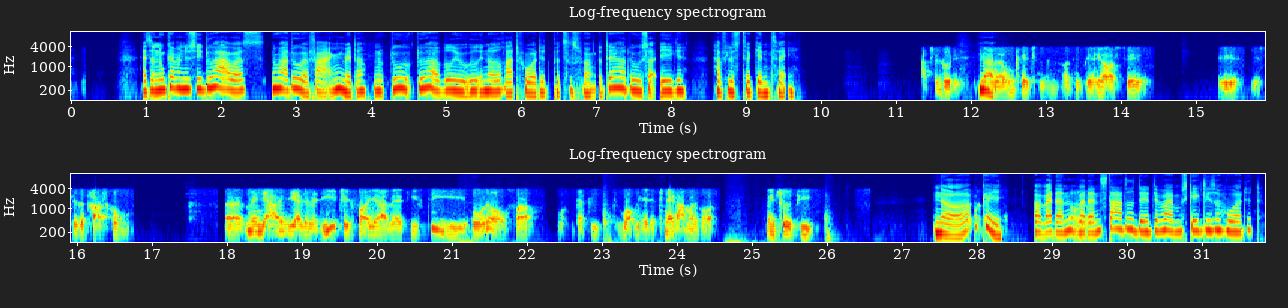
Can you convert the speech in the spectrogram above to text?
Altså nu kan man jo sige, du har jo også, nu har du erfaringen med dig. Nu, du, du har hoppet jo ud i noget ret hurtigt på et tidspunkt, og det har du så ikke haft lyst til at gentage. Absolut ikke. Jeg har været ung hele tiden, og det bliver jeg også til, til jeg stiller træskoen. Uh, men jeg har, jeg vil lige til for, at jeg har været gift i otte år før, hvor, der, gik- hvor vi havde det knaldhammerne godt. Med en sød pige. Nå, okay. Og hvordan, hvordan startede det? Det var måske ikke lige så hurtigt.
